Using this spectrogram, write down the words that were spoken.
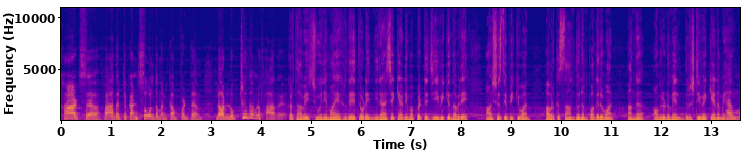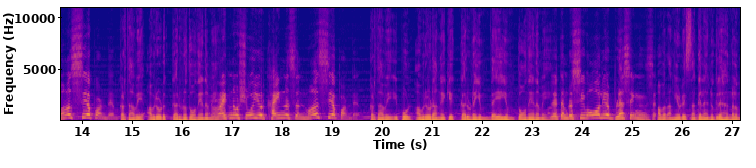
hearts, uh, Father, to console them and comfort them. Lord, look to them, Father. കർത്താവെ ശൂന്യമായ ഹൃദയത്തോടെ നിരാശയ്ക്ക് അടിമപ്പെട്ട് ജീവിക്കുന്നവരെ ആശ്വസിപ്പിക്കുവാൻ അവർക്ക് സാന്ത്വനം പകരുവാൻ അങ്ങ് അവരുടെ മേൽ ദൃഷ്ടി വെക്കണമേ Have mercy upon them. കർത്താവെ അവരോട് കരുണ തോന്നണമേ Right now, show your kindness and mercy upon them. കർത്താവെ ഇപ്പോൾ അവരോട് അങ്ങേക്ക് കരുണയും ദയയും തോന്നണമേ Let them receive all your blessings. അവർ അങ്ങയുടെ സകല അനുഗ്രഹങ്ങളും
